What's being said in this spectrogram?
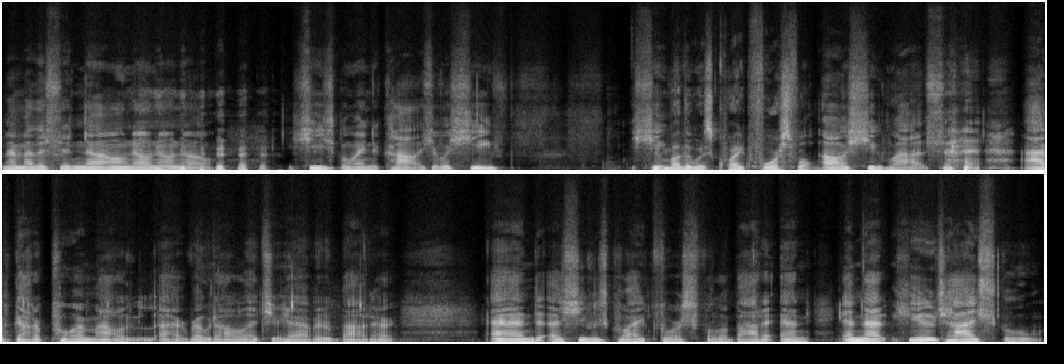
My mother said, "No, no, no, no. She's going to college." Well, she she, Your mother was quite forceful. Oh, she was. I've got a poem I'll, i wrote. I'll let you have it about her. And uh, she was quite forceful about it. And in that huge high school,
